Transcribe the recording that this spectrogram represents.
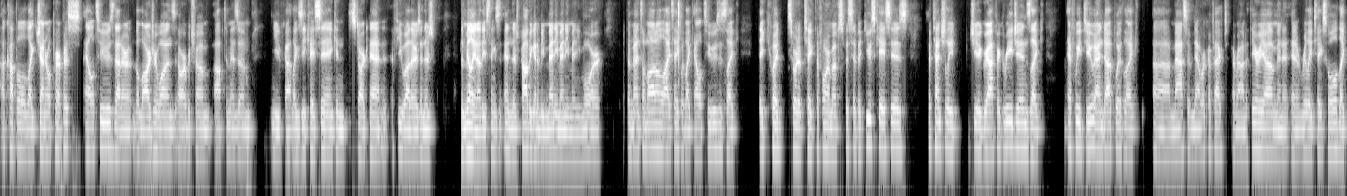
a couple like general purpose L2s that are the larger ones, Arbitrum, Optimism. You've got like ZK Sync and Starknet and a few others. And there's a million of these things. And there's probably going to be many, many, many more. The mental model I take with like L2s is like they could sort of take the form of specific use cases potentially geographic regions. Like if we do end up with like a massive network effect around Ethereum and it, and it really takes hold, like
